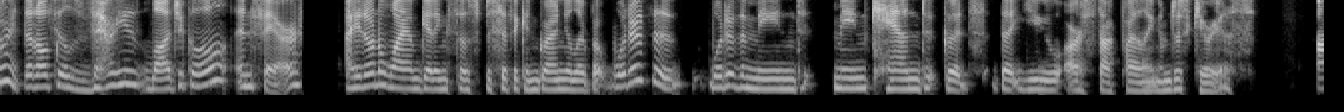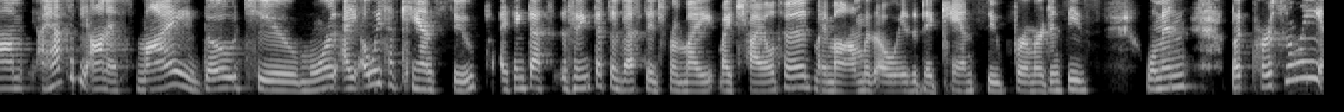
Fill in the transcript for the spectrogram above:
All right, that all feels very logical and fair. I don't know why I'm getting so specific and granular, but what are the what are the main main canned goods that you are stockpiling? I'm just curious. Um, I have to be honest. My go-to more, I always have canned soup. I think that's, I think that's a vestige from my my childhood. My mom was always a big canned soup for emergencies woman. But personally,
